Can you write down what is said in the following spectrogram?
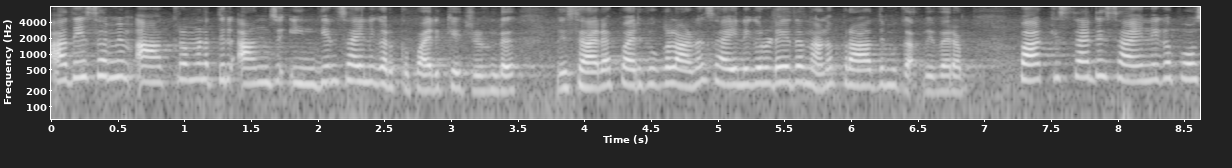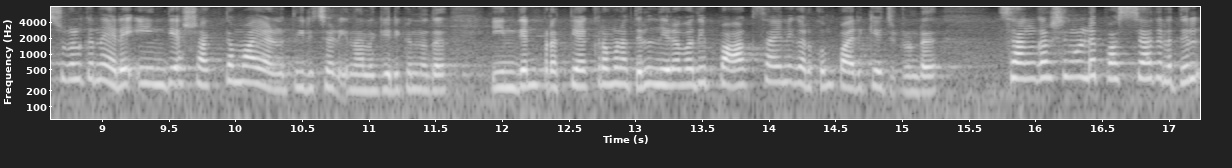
അതേസമയം ആക്രമണത്തിൽ അഞ്ച് ഇന്ത്യൻ സൈനികർക്ക് പരിക്കേറ്റിട്ടുണ്ട്. നിസാര പരിക്കുകളാണ് സൈനികരുടേതെന്നാണ് പ്രാഥമിക വിവരം. പാകിസ്ഥാന്റെ സൈനിക പോസ്റ്റുകൾക്ക് നേരെ ഇന്ത്യ ശക്തമായാണ് തിരിച്ചടി നൽകിയിരിക്കുന്നത്. ഇന്ത്യൻ പ്രത്യാക്രമണത്തിൽ നിരവധി പാക് സൈനികർക്കും പരിക്കേറ്റിട്ടുണ്ട്. സംഘർഷങ്ങളുടെ പശ്ചാത്തലത്തിൽ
